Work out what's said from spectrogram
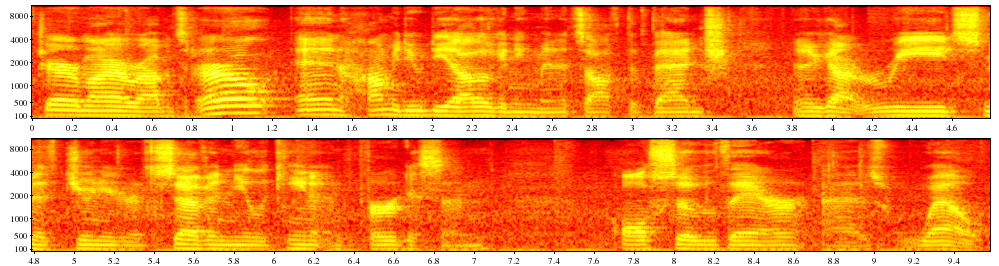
Jeremiah Robinson Earl, and Hamidou Diallo getting minutes off the bench. Then we got Reed, Smith Jr. at seven, Ntilikina, and Ferguson also there as well.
